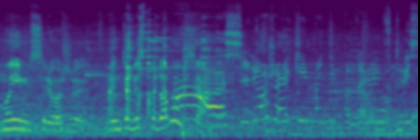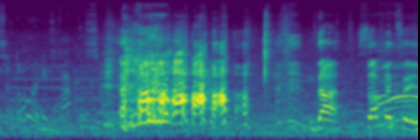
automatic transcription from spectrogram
моїм Сережею. Він тобі сподобався? А, Сережа, який мені подарив 300 доларів, так? Оце? Да, саме цей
